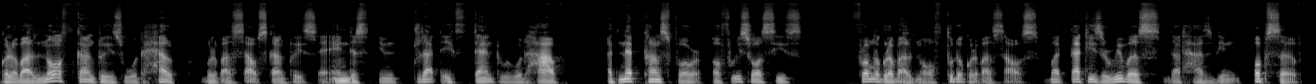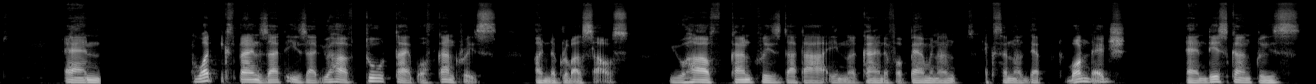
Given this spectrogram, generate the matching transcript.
global north countries would help global south countries. And this, in, to that extent, we would have a net transfer of resources from the global north to the global south. But that is a reverse that has been observed. And what explains that is that you have two type of countries in the global south. You have countries that are in a kind of a permanent external debt bondage, and these countries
